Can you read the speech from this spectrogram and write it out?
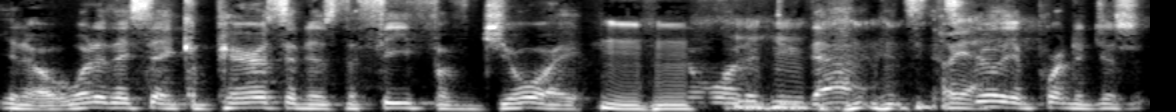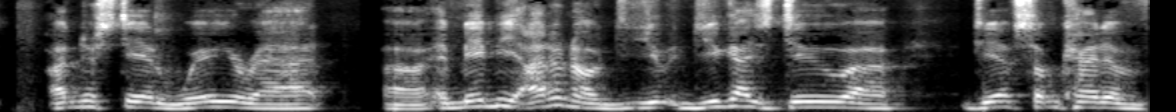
you know what do they say comparison is the thief of joy mm-hmm. you don't want to mm-hmm. do that it's, it's oh, yeah. really important to just understand where you're at uh, and maybe i don't know do you do you guys do uh, do you have some kind of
